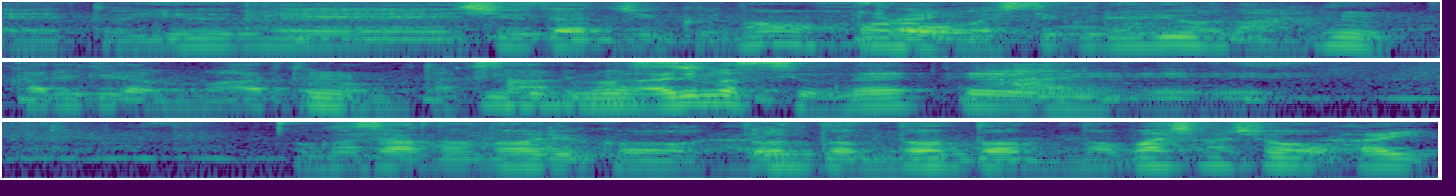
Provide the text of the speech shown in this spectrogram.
えー、と有名集団塾のフォローをしてくれるようなうん。カリキュラムもあるとこうんろもたくさんありますし、ありますよね、ええはいええお子さんの能力をどんどんどんどん伸ばしましょう。はい、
